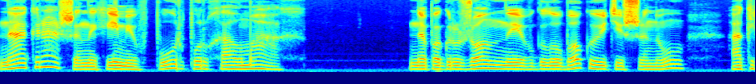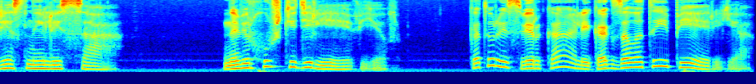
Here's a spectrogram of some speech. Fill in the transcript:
на окрашенных ими в пурпур холмах, на погруженные в глубокую тишину окрестные леса, на верхушки деревьев, которые сверкали, как золотые перья.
